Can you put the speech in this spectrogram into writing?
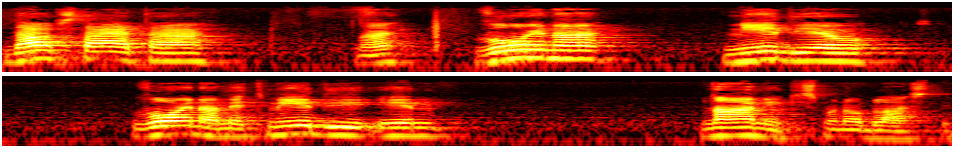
da obstaja ta ne, vojna medijev, vojna med mediji in nami, ki smo na oblasti.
